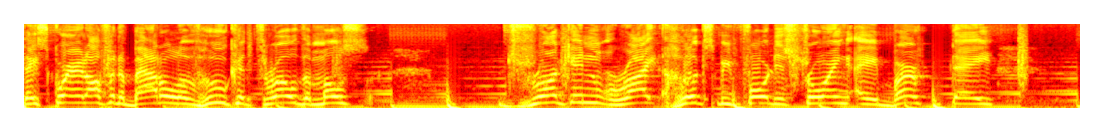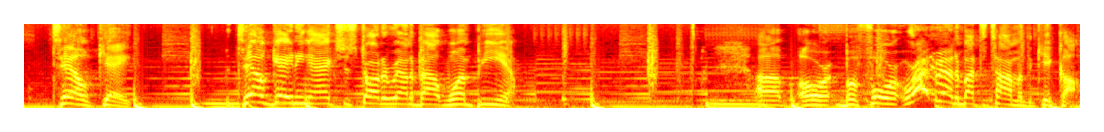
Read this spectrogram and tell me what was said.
they squared off in a battle of who could throw the most drunken right hooks before destroying a birthday tailgate. Tailgating action started around about 1 p.m. Uh, or before, right around about the time of the kickoff.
